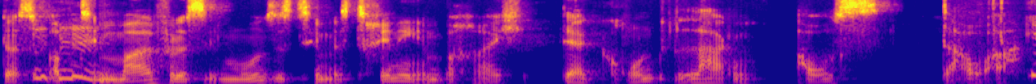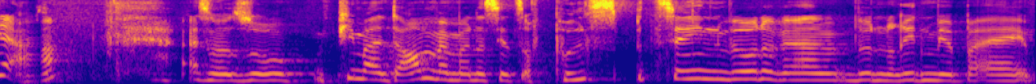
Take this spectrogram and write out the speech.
Das optimal für das Immunsystem ist Training im Bereich der Grundlagenausdauer. Dauer. Ja, also so Pi mal Daumen, wenn man das jetzt auf Puls beziehen würde, wär, würden, reden wir bei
